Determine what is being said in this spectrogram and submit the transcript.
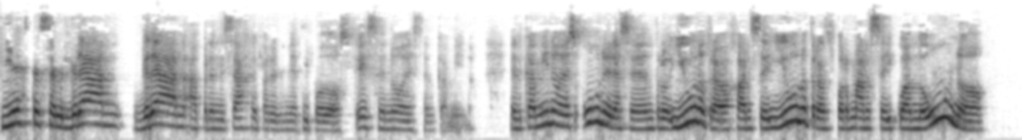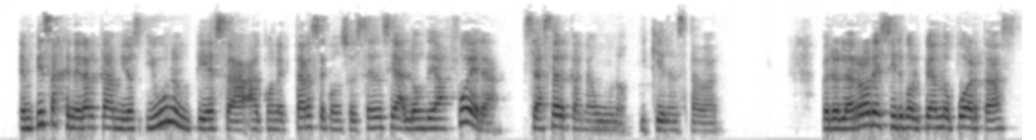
Y este es el gran, gran aprendizaje para el eneatipo 2. Ese no es el camino. El camino es uno ir hacia adentro y uno trabajarse y uno transformarse. Y cuando uno empieza a generar cambios y uno empieza a conectarse con su esencia, los de afuera se acercan a uno y quieren saber. Pero el error es ir golpeando puertas,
